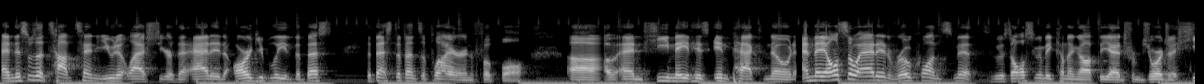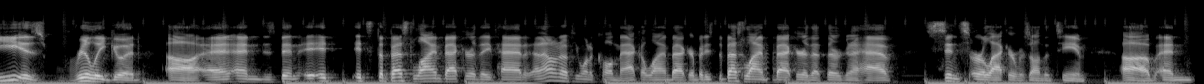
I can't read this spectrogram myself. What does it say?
and this was a top ten unit last year that added arguably the best the best defensive player in football. Uh, and he made his impact known. And they also added Roquan Smith, who is also going to be coming off the edge from Georgia. He is really good, uh, and, and has been it. It's the best linebacker they've had, and I don't know if you want to call Mack a linebacker, but he's the best linebacker that they're going to have since Urlacher was on the team. Um, and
